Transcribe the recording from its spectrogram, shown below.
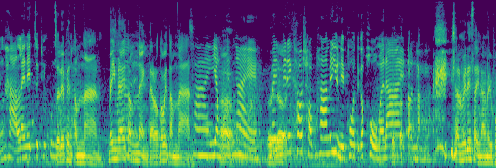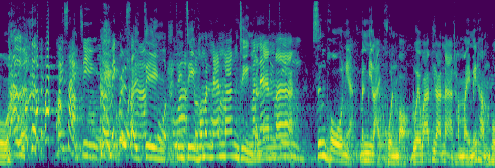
งหาอะไรในจุดที่คุณจะได้เป็นตำนาน ไม่ไม่ได้ตำแหน่งแต่เราต้องเป็นตำนาน ใช่ อย่างเพชรไงเออไม่เลิศไม่ได้เข้าท็อป5ไม่ได้อยู่ในโพลแต่ก็โผล่มาได้ตอนนี้ที่ฉันไม่ได้ใส่นางในโพล ไม่ใส่จริงแต่ว่าไม่โกรไม่ธนะใส่จริง ไม่โกธจริง ๆ เพราะมันแน่นมากจริงๆมัมันนแน่แน่นนมาก จริง ซึ่งโพลเนี่ยมันมีหลายคนบอกด้วยว่าพี่รัตนาทำไมไม่ทำโพล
